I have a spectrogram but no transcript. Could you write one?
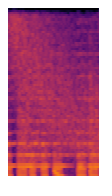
ます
